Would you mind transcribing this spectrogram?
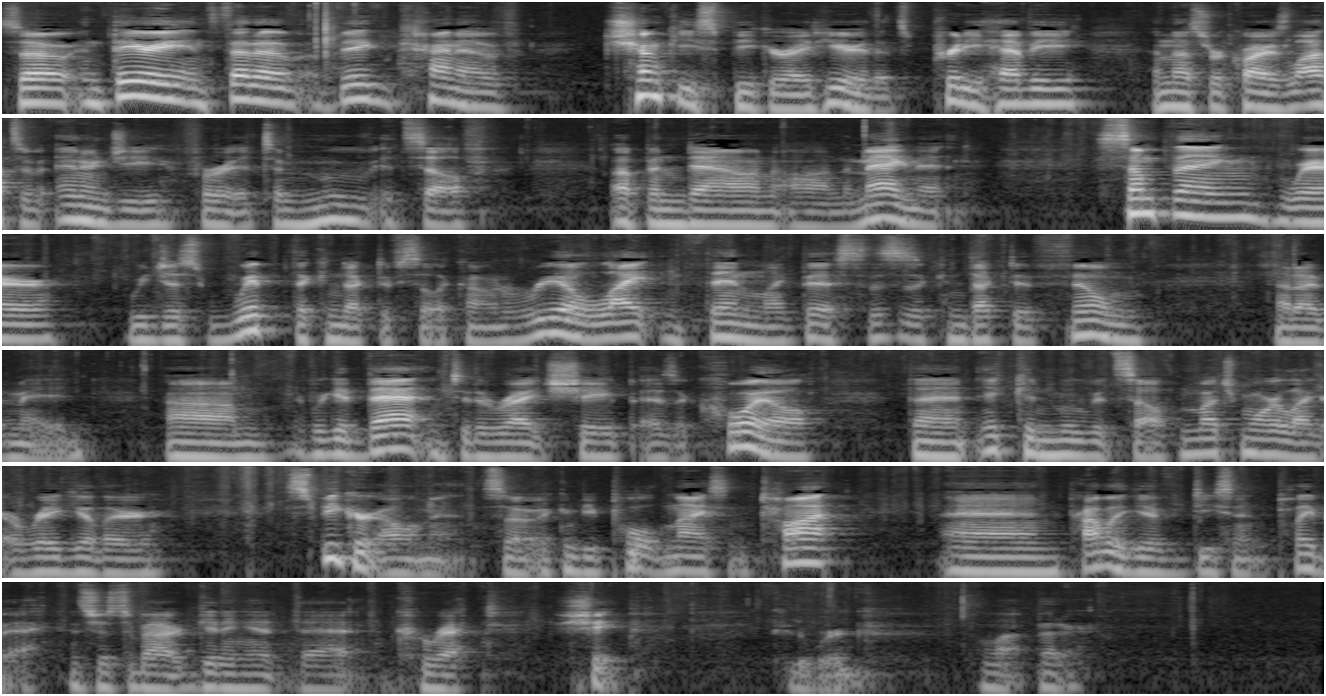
So in theory, instead of a big kind of chunky speaker right here that's pretty heavy and thus requires lots of energy for it to move itself up and down on the magnet, something where we just whip the conductive silicone real light and thin like this. This is a conductive film that I've made. Um, if we get that into the right shape as a coil, then it can move itself much more like a regular speaker element. So it can be pulled nice and taut and probably give decent playback. It's just about getting it that correct shape. Could work a lot better.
